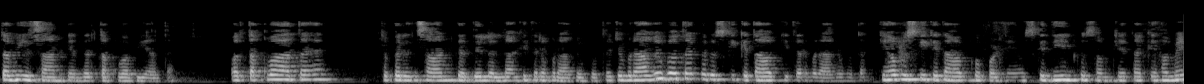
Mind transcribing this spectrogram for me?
تبھی انسان کے اندر تقوی بھی آتا ہے۔ اور تقوی آتا ہے تو پھر انسان کا دل اللہ کی طرف راغب ہوتا ہے۔ جب راغب ہوتا ہے، پھر اس کی کتاب کی طرف راغب ہوتا ہے کہ ہم اس کی کتاب کو پڑھیں، اس کے دین کو سمجھیں تاکہ ہمیں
